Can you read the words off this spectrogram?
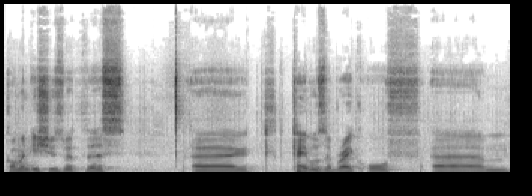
Common issues with this, uh, cables that break off, um,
